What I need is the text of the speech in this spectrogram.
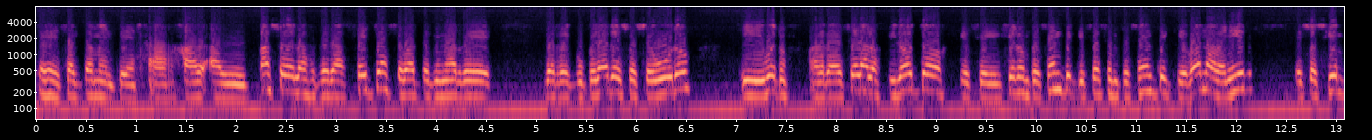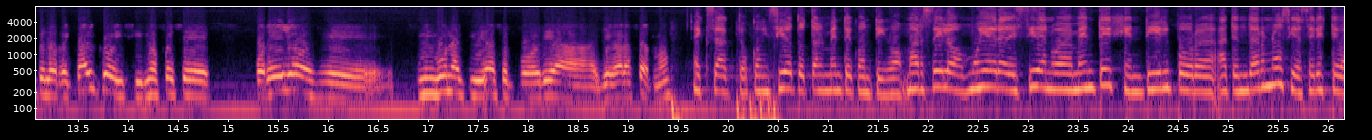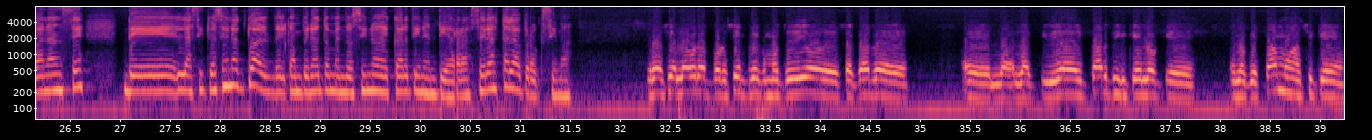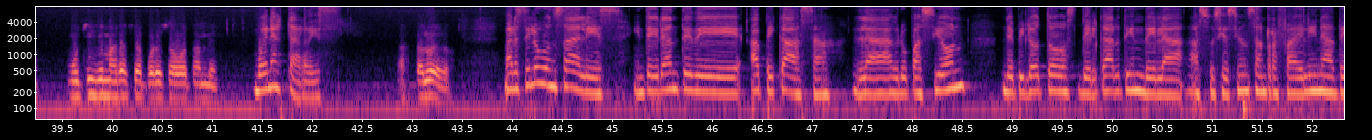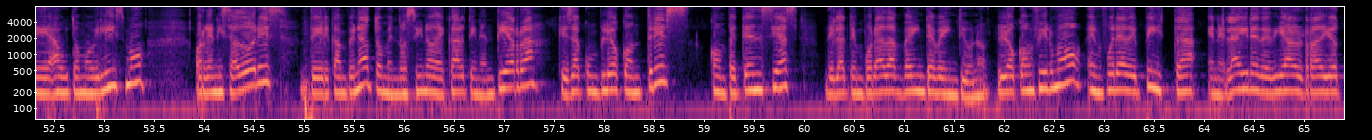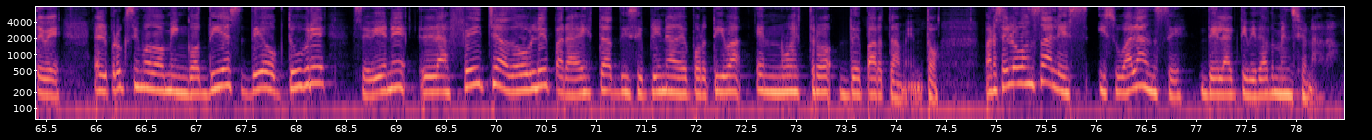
Exactamente, al paso de las, de las fechas se va a terminar de, de recuperar eso seguro y bueno, agradecer a los pilotos que se hicieron presentes, que se hacen presentes, que van a venir eso siempre lo recalco y si no fuese por ellos, eh, ninguna actividad se podría llegar a hacer, ¿no? Exacto, coincido totalmente contigo. Marcelo, muy agradecida nuevamente, gentil por atendernos y hacer este balance de la situación actual del Campeonato Mendocino de Karting en Tierra. Será hasta la próxima. Gracias, Laura, por siempre, como te digo, de sacar eh, la, actividad del karting, que es lo que en lo que estamos, así que muchísimas gracias por eso a vos también. Buenas tardes. Hasta luego. Marcelo González, integrante de AP Casa, la agrupación de pilotos del karting de la Asociación San Rafaelina de Automovilismo, organizadores del Campeonato Mendocino de Karting en Tierra, que ya cumplió con tres competencias de la temporada 2021. Lo confirmó en Fuera de Pista, en el aire de Dial Radio TV. El próximo domingo 10 de octubre se viene la fecha doble para esta disciplina deportiva en nuestro departamento. Marcelo González y su balance de la actividad mencionada.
